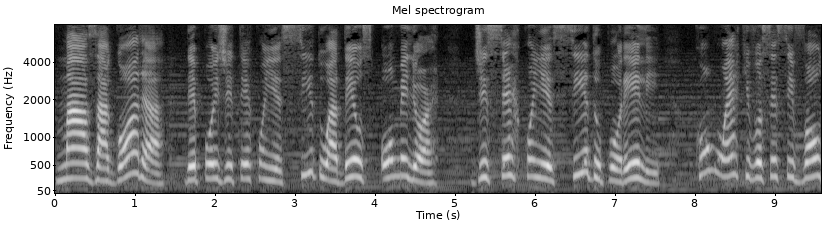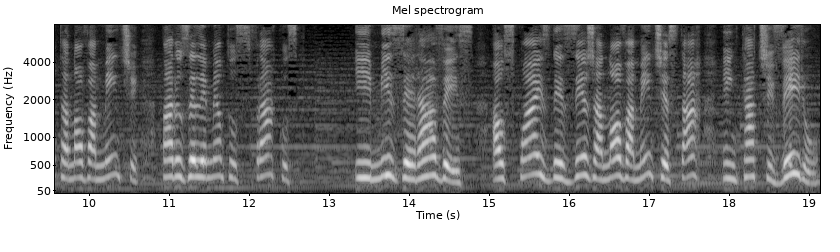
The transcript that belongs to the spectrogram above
Mas agora, depois de ter conhecido a Deus, ou melhor, de ser conhecido por Ele, como é que você se volta novamente para os elementos fracos e miseráveis aos quais deseja novamente estar em cativeiro?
